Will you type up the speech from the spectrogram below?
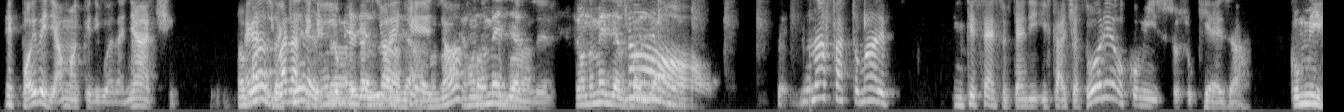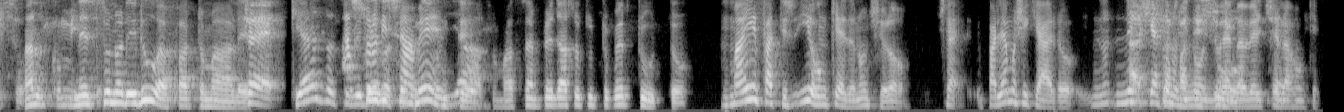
e poi vediamo anche di guadagnarci. Ma Ragazzi, guarda, guardate che l'operazione Chiesa, Secondo me gli ha-. Secondo me gli ha sbagliato. No, non ha fatto male. In che senso? Intendi il calciatore o commisso su Chiesa? Commisso, commisso. nessuno dei due ha fatto male. Cioè, Chiesa si Assolutissimamente. ma ha sempre dato tutto per tutto. Ma io infatti io con Chiesa non ce l'ho. Cioè, parliamoci chiaro, n- Chiesa ha nessuno di noi dovrebbe avercela cioè. con Chiesa.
